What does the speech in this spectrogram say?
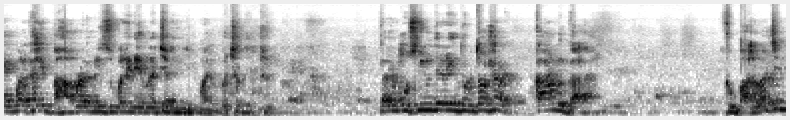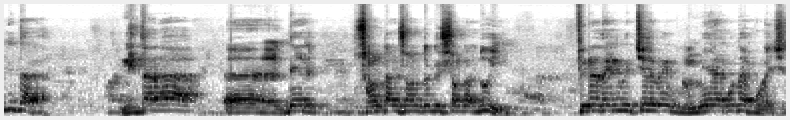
একবার খালি হাবড়া মিউনিসিপ্যালিটি আমরা চালিয়েছি পাঁচ জন্য। তাহলে মুসলিমদের এই দুর্দশার কারণ কারা? খুব ভালো আছেন কি তারা? নেতারা দের সন্তান সন্ততির সংখ্যা দুই। ফিরাদ হাকিমের ছেলে মেয়ে, মেয়েরা কোথায় পড়েছে?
